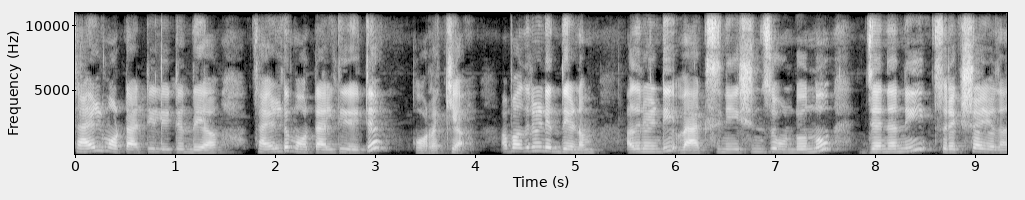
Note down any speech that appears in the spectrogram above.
Child mortality rate എന്ത് ചെയ്യുക ചൈൽഡ് മോർട്ടാലിറ്റി റേറ്റ് കുറയ്ക്കുക അപ്പോൾ അതിനുവേണ്ടി എന്ത് ചെയ്യണം? അതിനുവേണ്ടി വാക്സിനേഷൻസ് കൊണ്ടുവന്നു. ജനനി സുരക്ഷാ യോജന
